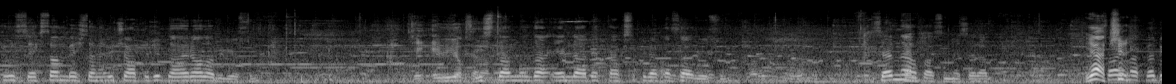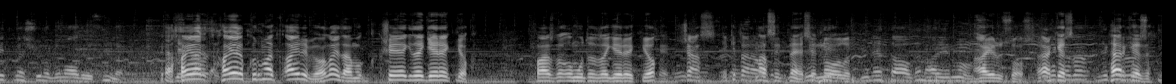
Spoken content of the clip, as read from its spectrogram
285 tane 3 artı bir daire alabiliyorsun. Evi yok sana. İstanbul'da 50 adet taksi plakası alıyorsun. Sen ne yaparsın mesela? Ya, çı- Saymakla bitmez şunu bunu alıyorsun da. ya hayal hayal kurmak ayrı bir olay da ama şeye de gerek yok. Fazla umuda da gerek yok. Şans iki tane nasip neyse ne olur. Bilet aldın hayırlı olsun. Hayırlısı olsun. Herkes ne kadar, ne herkese. Kadar,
